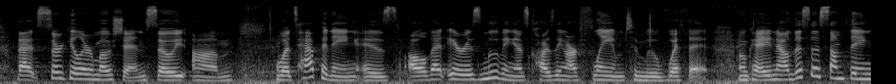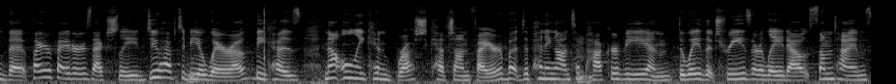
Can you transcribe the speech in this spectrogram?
that circular motion. So um, what's happening is all that air is moving is causing our flame to move with it. Okay, now this is something that firefighters actually do have to be aware of because not only can brush catch on fire, but depending on topography and the way that trees are laid out, sometimes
